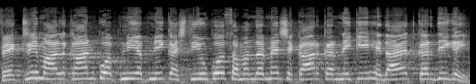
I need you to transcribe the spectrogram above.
फैक्ट्री मालिकान को अपनी अपनी कश्तियों को समंदर में शिकार करने की हिदायत कर दी गई।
